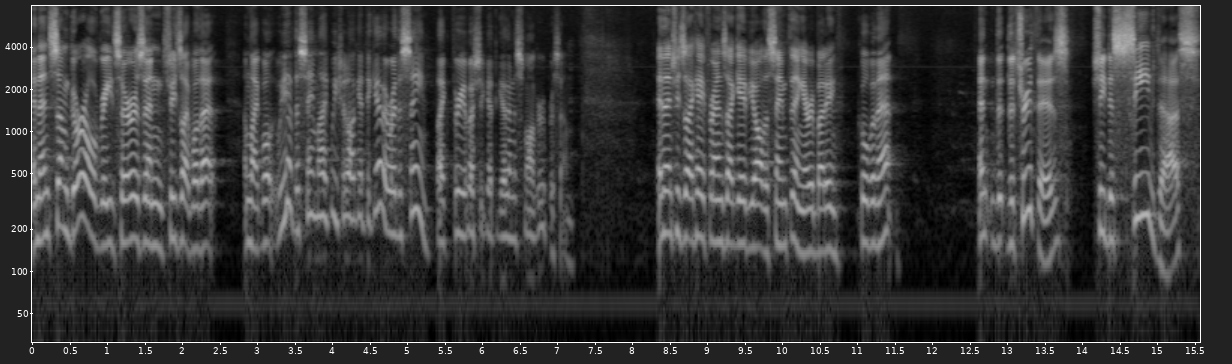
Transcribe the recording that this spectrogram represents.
And then some girl reads hers and she's like, well, that, I'm like, well, we have the same, like, we should all get together. We're the same. Like, three of us should get together in a small group or something. And then she's like, hey, friends, I gave you all the same thing. Everybody cool with that? And the, the truth is, she deceived us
